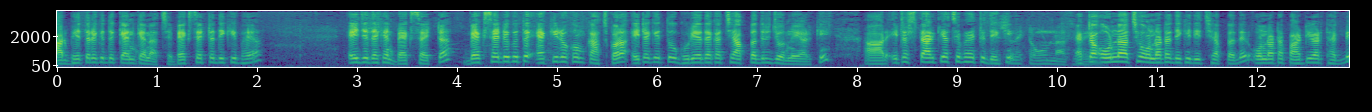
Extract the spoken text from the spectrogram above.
আর ভেতরে কিন্তু ক্যান ক্যান আছে ব্যাক সাইডটা দেখি ভাইয়া। এই যে দেখেন ব্যাক সাইডটা ব্যাক সাইডে কিন্তু একই রকম কাজ করা এটা কিন্তু ঘুরিয়ে দেখাচ্ছি আপনাদের জন্যই আর কি। আর এটার সাথে আর কি আছে ভাই একটু দেখি? একটা ওড়না আছে একটা ওড়না আছে ওড়নাটা দেখিয়ে দিচ্ছি আপনাদের। ওড়নাটা পার্টি আর থাকবে।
